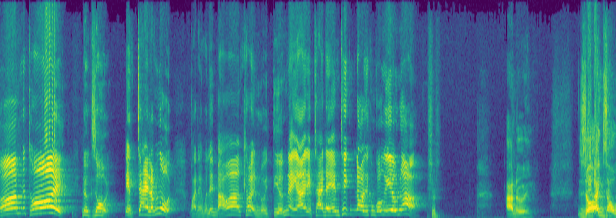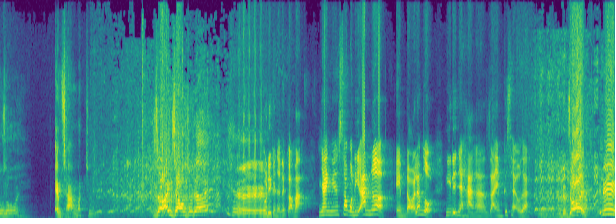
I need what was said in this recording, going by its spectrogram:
Gớm nữa thôi. Được rồi, đẹp trai lắm rồi. Quả này mà lên báo à, khéo lại nổi tiếng này ai đẹp trai đầy em thích lo gì không có người yêu nữa. An ơi Giờ anh giàu rồi. Em sáng mắt chứ. Giờ anh giàu rồi đấy. Thôi đi cả nhà nếp cẩm ạ Nhanh xong còn đi ăn nữa. Em đói lắm rồi. Nghĩ đến nhà hàng à dạ em cứ xẻo ra. Ừ, được rồi đi.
